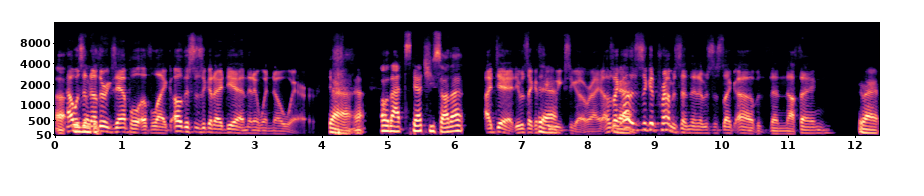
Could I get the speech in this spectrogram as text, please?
Uh, That it was like a- another example of like, oh, this is a good idea, and then it went nowhere. yeah, yeah. Oh, that sketch you saw that? I did. It was like a Yeah. few weeks ago, right? I was like, Yeah. oh, this is a good premise, and then it was just like, oh, but then nothing. Right.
